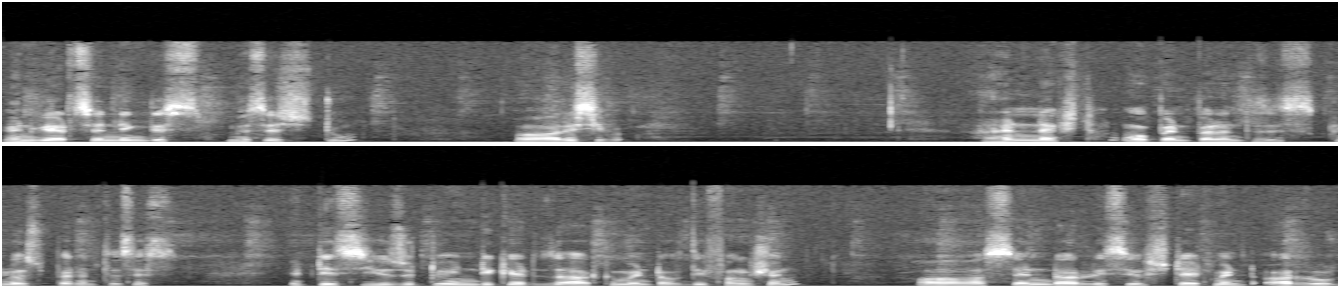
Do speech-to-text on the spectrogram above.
And we are sending this message to uh, receiver. And next open parenthesis close parenthesis. It is used to indicate the argument of the function uh, send or receive statement or role.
